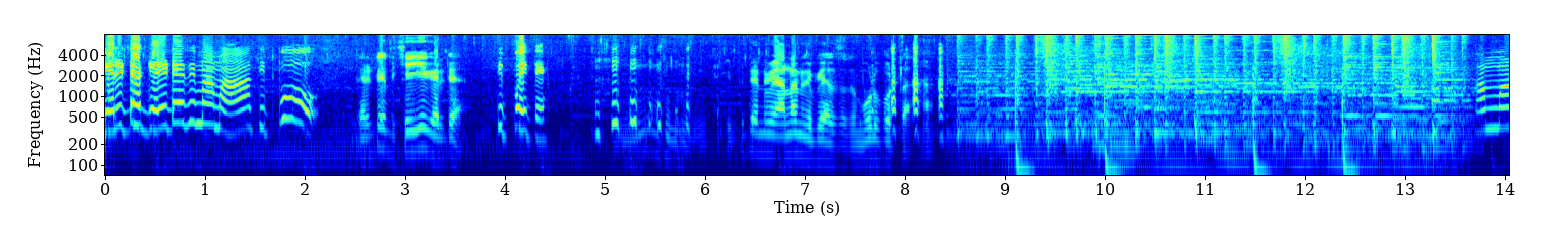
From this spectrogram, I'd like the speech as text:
గెరిట గెరిటేది మామ? తిప్పు. గరిటె అది చెయ్యి గరిటె. తిప్పు అయితే తిప్పితే నువ్వు అన్నం తినిపించాల్సి వస్తుంది మూడు పూట్ల. అమ్మా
